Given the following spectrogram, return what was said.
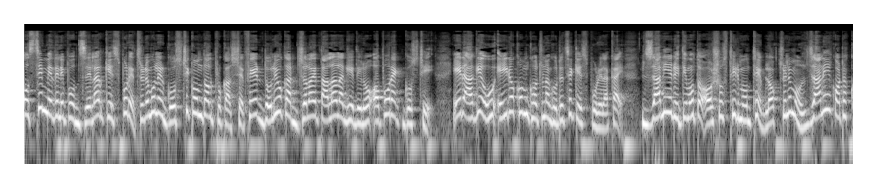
পশ্চিম মেদিনীপুর জেলার কেশপুরে তৃণমূলের গোষ্ঠী কোন্দল প্রকাশ্যে ফের দলীয় কার্যালয়ে তালা লাগিয়ে দিল অপর এক গোষ্ঠী। এর আগেও এই রকম ঘটনা ঘটেছে কেশপুর এলাকায়। জানিয়ে রীতিমতো অস্বস্তির মধ্যে ব্লক তৃণমূল জানিয়ে কটাক্ষ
